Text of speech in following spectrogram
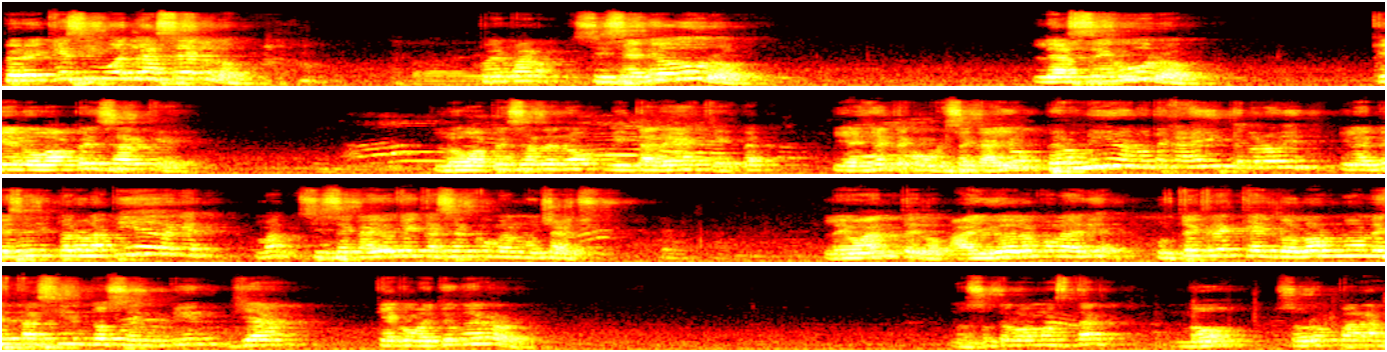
Pero ¿y qué si vuelve a hacerlo? Pues hermano, si se dio duro, le aseguro que lo va a pensar que lo va a pensar de no, mi tarea es que y hay gente como que se cayó, pero mira, no te caíste, pero y le empieza a decir, pero la piedra que si se cayó, ¿qué hay que hacer con el muchacho? Levántelo, ayúdalo con la herida. ¿Usted cree que el dolor no le está haciendo sentir ya que cometió un error? Nosotros vamos a estar no solo para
